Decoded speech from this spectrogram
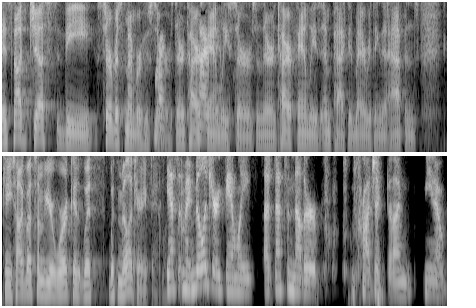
it's not just the service member who serves. Right. their entire family serves and their entire family is impacted by everything that happens. Can you talk about some of your work with with military families? Yes i mean military families uh, that's another project that i'm you know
